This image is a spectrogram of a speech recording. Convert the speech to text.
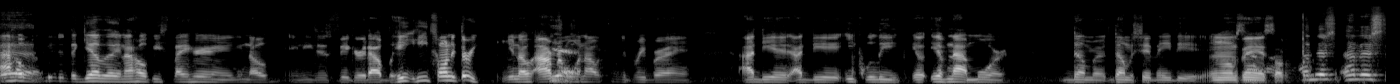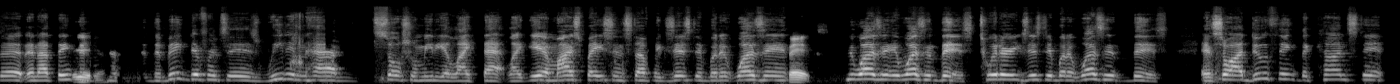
I hope yeah. he get it together and I hope he stay here and you know and he just figure it out. But he he 23. You know, I remember Yeah. when I was 23, bro, and I did I did equally, if not more, dumber dumber shit than he did. You know what I'm saying? So understood. And I think Yeah. the, the big difference is we didn't have social media like that. Like, yeah, MySpace and stuff existed, but it wasn't facts. it wasn't it wasn't this. Twitter existed, but it wasn't this. And so I do think the constant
